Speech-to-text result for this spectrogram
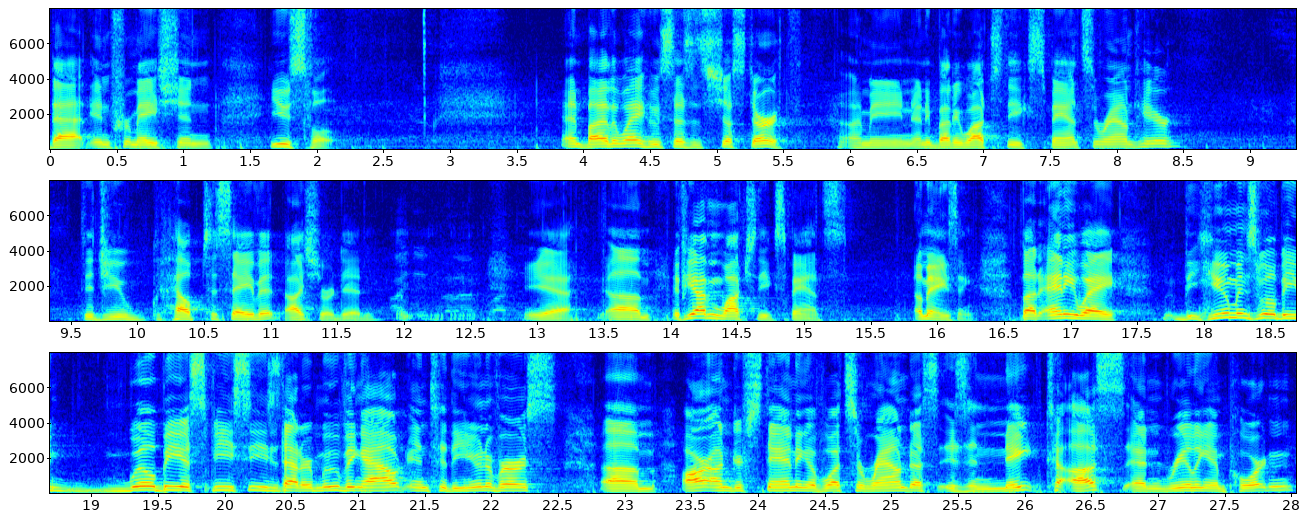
that information useful. And by the way, who says it's just Earth? I mean, anybody watch The Expanse around here? Did you help to save it? I sure did. Yeah. Um, if you haven't watched The Expanse, amazing. But anyway, the humans will be, will be a species that are moving out into the universe um, our understanding of what's around us is innate to us and really important.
